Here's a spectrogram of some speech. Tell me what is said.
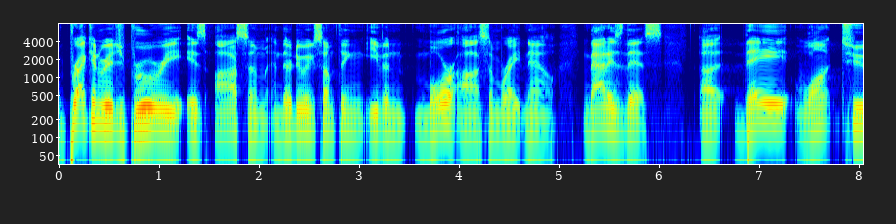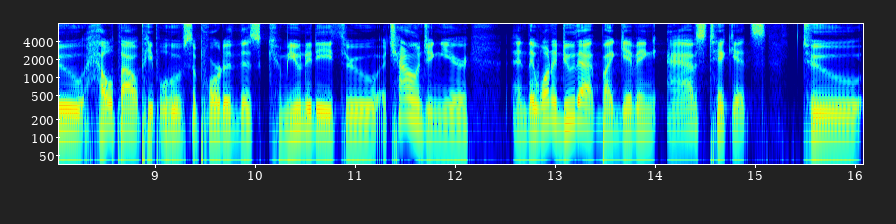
Breckenridge Brewery is awesome, and they're doing something even more awesome right now. That is this. Uh, they want to help out people who have supported this community through a challenging year, and they want to do that by giving Avs tickets to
